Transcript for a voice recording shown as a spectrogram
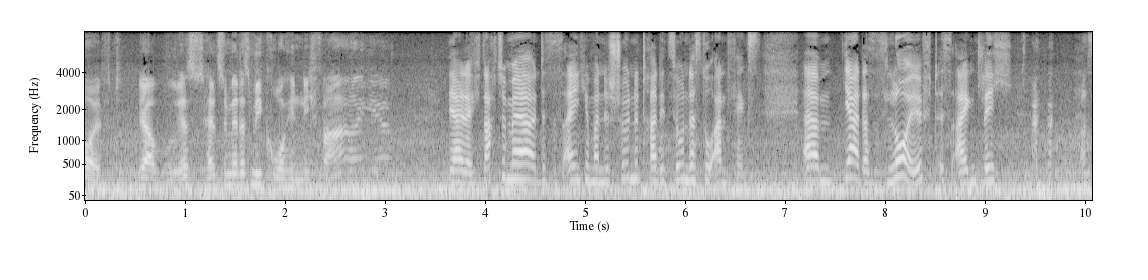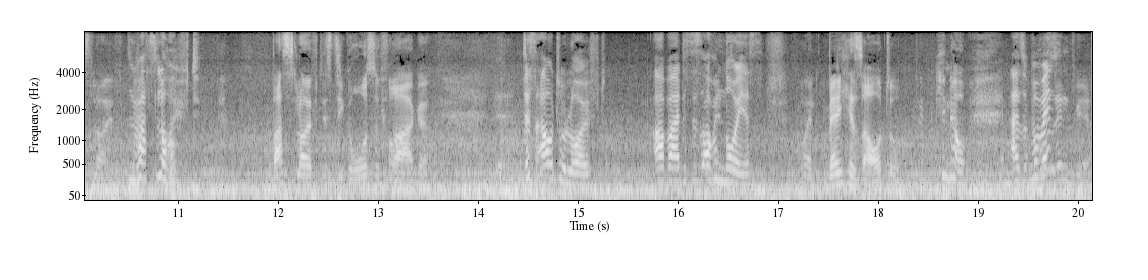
läuft. Ja, jetzt hältst du mir das Mikro hin. Ich fahre hier. Ja, ich dachte mir, das ist eigentlich immer eine schöne Tradition, dass du anfängst. Ähm, ja, dass es läuft, ist eigentlich. Was läuft? Was läuft? Was läuft, ist die große Frage. Das Auto läuft. Aber das ist auch ein neues. Moment, welches Auto? Genau. Also Moment. Wo sind wir?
